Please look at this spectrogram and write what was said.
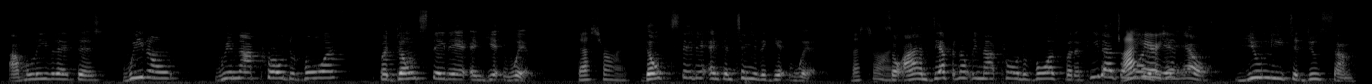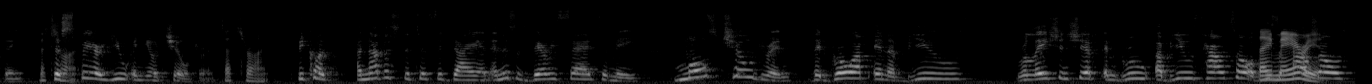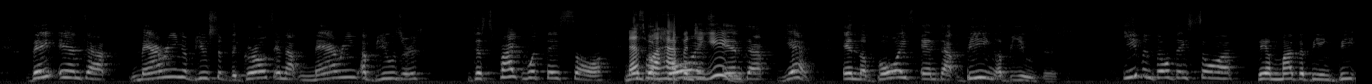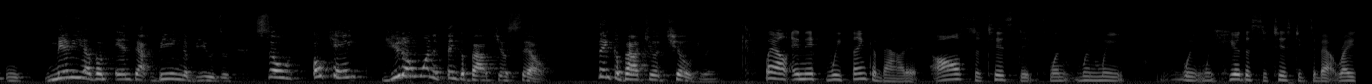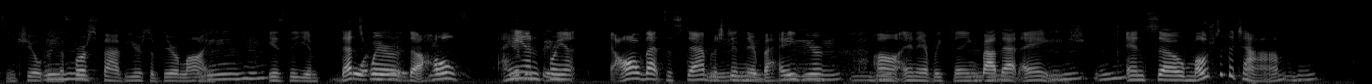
I'm gonna leave it at this. We don't. We're not pro divorce, but don't stay there and get whipped. That's right. Don't stay there and continue to get whipped. That's right. So I am definitely not pro divorce, but if he doesn't I want to get you. help, you need to do something That's to right. spare you and your children. That's right. Because another statistic, Diane, and this is very sad to me, most children that grow up in abused relationships and grew abused households, They marry households, they end up marrying abusive. The girls end up marrying abusers, despite what they saw. That's what happened to you. End up yes, and the boys end up being abusers, even though they saw their mother being beaten. Many of them end up being abusers. So okay, you don't want to think about yourself. Think about your children. Well, and if we think about it, all statistics when when we when we hear the statistics about raising children, the first five years of their life is the that's For- where the yes. whole handprint, all that's established in their behavior Uh, and everything by that age. And so most of the time,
